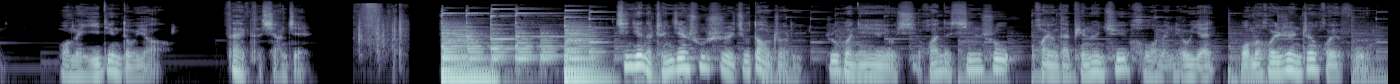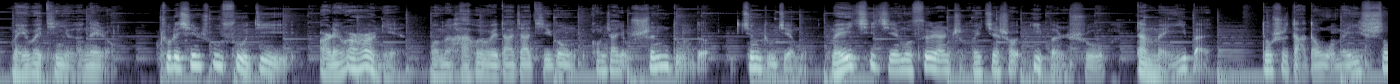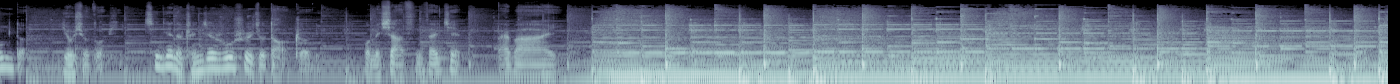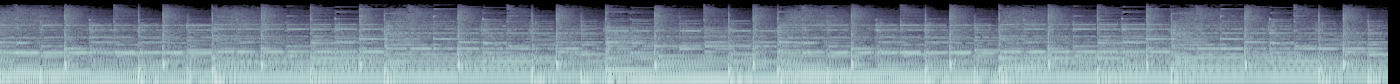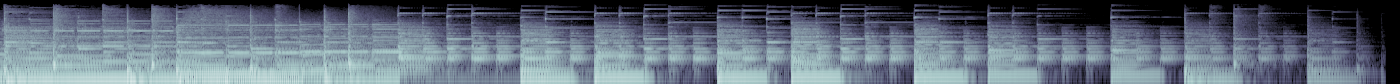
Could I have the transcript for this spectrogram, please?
我们一定都要再次相见。今天的晨间书事就到这里。如果您也有喜欢的新书，欢迎在评论区和我们留言，我们会认真回复每一位听友的内容。除了新书速递，二零二二年我们还会为大家提供更加有深度的精读节目。每一期节目虽然只会介绍一本书，但每一本都是打动我们一生的优秀作品。今天的晨间书事就到这里，我们下次再见，拜拜。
